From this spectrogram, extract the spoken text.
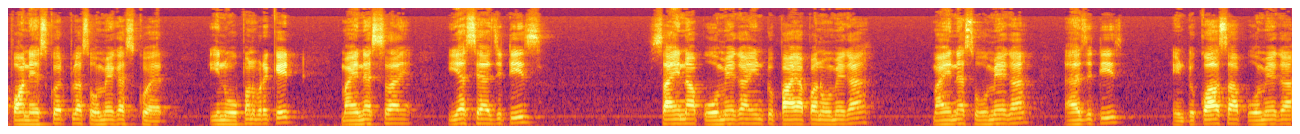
upon s square plus omega square in open bracket minus i s as it is sine of omega into pi upon omega minus omega as it is into cos of omega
